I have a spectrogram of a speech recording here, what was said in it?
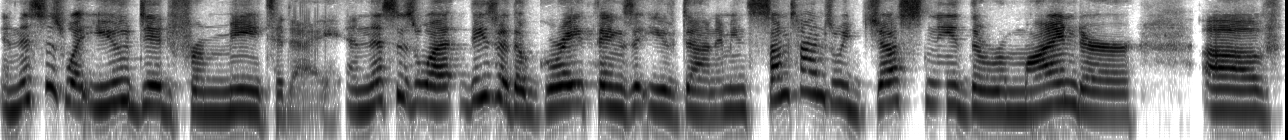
and this is what you did for me today. And this is what, these are the great things that you've done. I mean, sometimes we just need the reminder of,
